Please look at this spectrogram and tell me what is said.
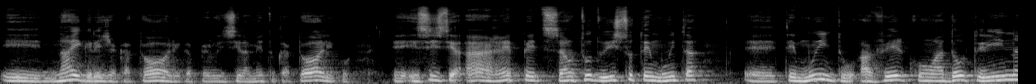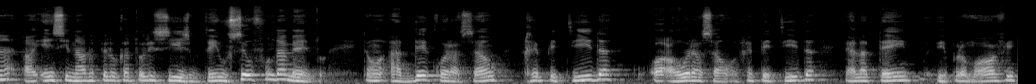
E na Igreja Católica, pelo ensinamento católico, existe a repetição. Tudo isso tem muita é, tem muito a ver com a doutrina ensinada pelo catolicismo, tem o seu fundamento. Então, a decoração repetida, a oração repetida, ela tem e promove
